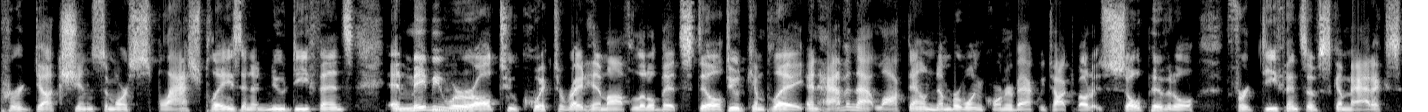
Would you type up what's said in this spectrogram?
production, some more splash plays and a new defense. And maybe Mm-hmm. we're all too quick to write him off a little bit. Still, dude can play. And having that lockdown number one cornerback we talked about is so pivotal for defensive schematics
